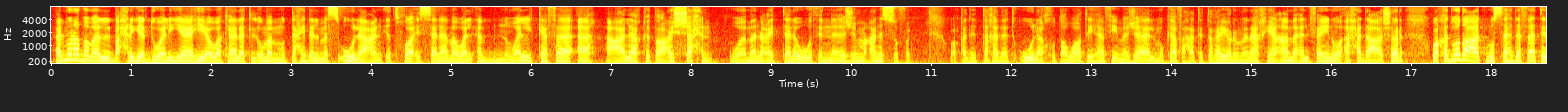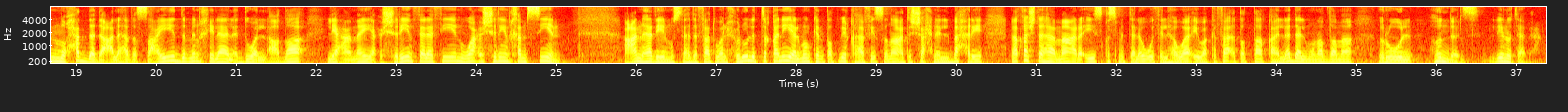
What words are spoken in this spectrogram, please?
المنظمة البحرية الدولية هي وكالة الأمم المتحدة المسؤولة عن إطفاء السلامة والأمن والكفاءة على قطاع الشحن ومنع التلوث الناجم عن السفن. وقد اتخذت أولى خطواتها في مجال مكافحة التغير المناخي عام 2011 وقد وضعت مستهدفات محددة على هذا الصعيد من خلال الدول الأعضاء لعامي 2030 و 2050 عن هذه المستهدفات والحلول التقنية الممكن تطبيقها في صناعة الشحن البحري. ناقشتها مع رئيس قسم التلوث الهوائي وكفاءة الطاقة لدى المنظمة رول هوندرز. لنتابع.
